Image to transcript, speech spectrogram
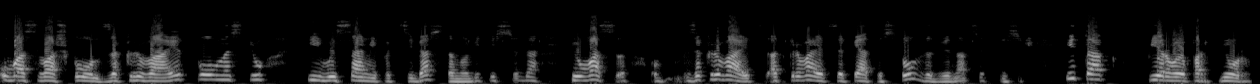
у вас ваш клон закрывает полностью, и вы сами под себя становитесь сюда. И у вас э, закрывается, открывается пятый стол за 12 тысяч. Итак, первый партнер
